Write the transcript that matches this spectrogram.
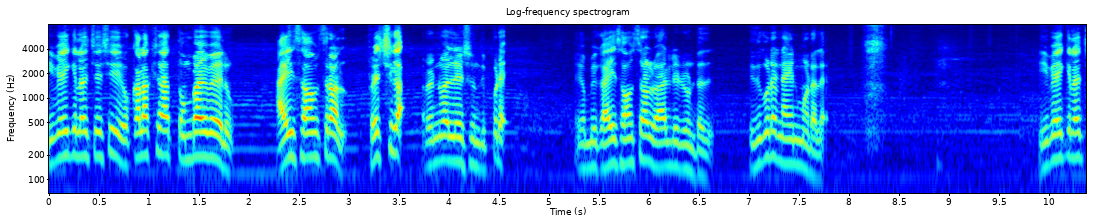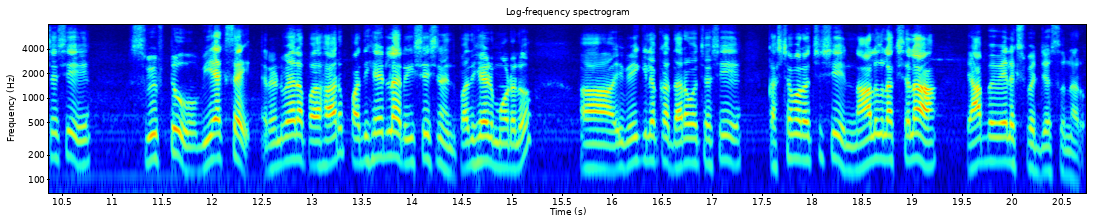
ఈ వెహికల్ వచ్చేసి ఒక లక్ష తొంభై వేలు ఐదు సంవత్సరాలు ఫ్రెష్గా రెన్యువల్ చేసి ఉంది ఇప్పుడే. ఇక మీకు ఐదు సంవత్సరాలు వ్యాలిడిటీ ఉంటుంది. ఇది కూడా నైన్ మోడలే. ఈ వెహికల్ వచ్చేసి స్విఫ్ట్ విఎక్స్ఐ రెండు వేల పదహారు పదిహేడులో రిజిస్ట్రేషన్ అయింది పదిహేడు మోడలు. ఈ వెహికల్ యొక్క ధర వచ్చేసి కస్టమర్ వచ్చేసి నాలుగు లక్షల యాభై వేలు ఎక్స్పెక్ట్ చేస్తున్నారు.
